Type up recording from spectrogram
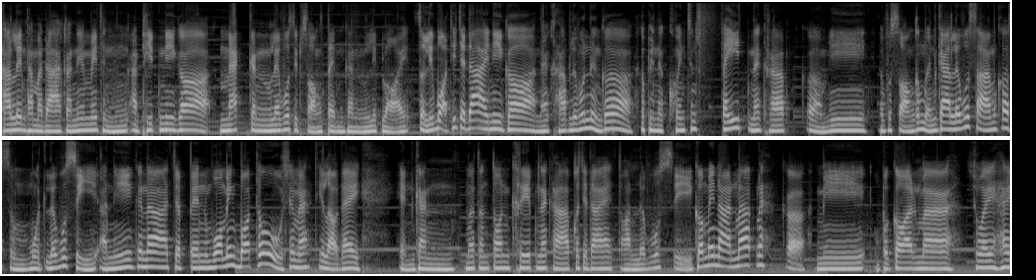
ถ้าเล่นธรรมดากันนี่ไม่ถึงอาทิตย์นี่ก็แม็กกันเลเวล12 เต็มกันเรียบร้อย ส่วน Reward ที่จะได้นี่ก็นะครับเลเวลหนึ่งก็ก็เป็น Acquaintance Fate นะครับ ก็มีเลเวล2ก็เหมือนกันเลเวล3ก็สมมุดเลเวล4อันนี้ก็น่าจะเป็น warming bottle ใช่ไหมที่เราได้เห็นกันเมื่อตอนต้นคลิปนะครับ ก็จะได้ตอนเลเวล4ก็ไม่นานมากนะ ก็มีอุปกรณ์มาช่วยให้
